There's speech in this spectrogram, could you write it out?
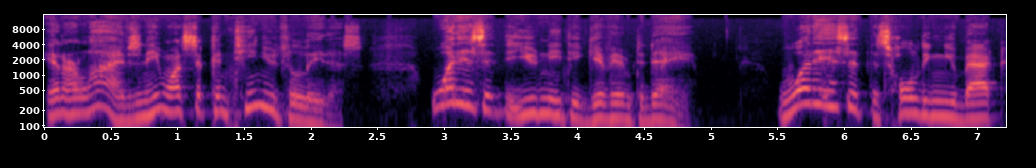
in our lives, and he wants to continue to lead us. What is it that you need to give him today? What is it that's holding you back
